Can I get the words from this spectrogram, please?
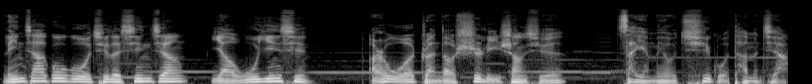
邻家姑姑去了新疆杳无音信，而我转到市里上学，再也没有去过他们家。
